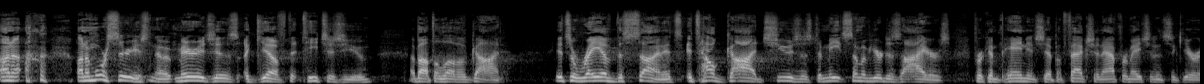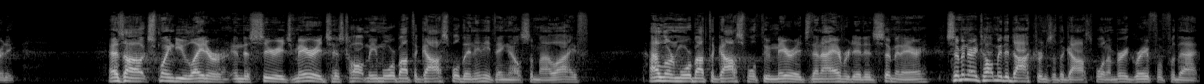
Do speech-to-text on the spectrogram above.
On a, on a more serious note, marriage is a gift that teaches you about the love of God. It's a ray of the sun. It's, it's how God chooses to meet some of your desires for companionship, affection, affirmation, and security. As I'll explain to you later in this series, marriage has taught me more about the gospel than anything else in my life. I learned more about the gospel through marriage than I ever did in seminary. Seminary taught me the doctrines of the gospel, and I'm very grateful for that.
